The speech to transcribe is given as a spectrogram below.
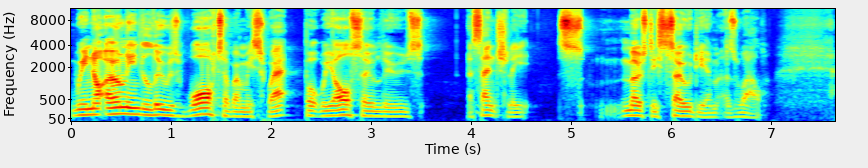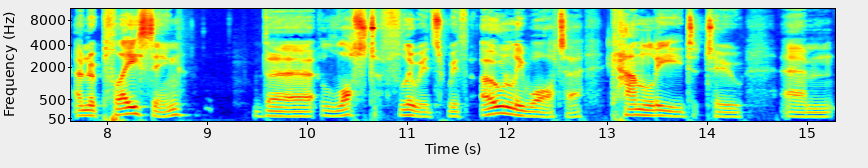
We not only lose water when we sweat, but we also lose essentially mostly sodium as well. And replacing the lost fluids with only water can lead to um,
